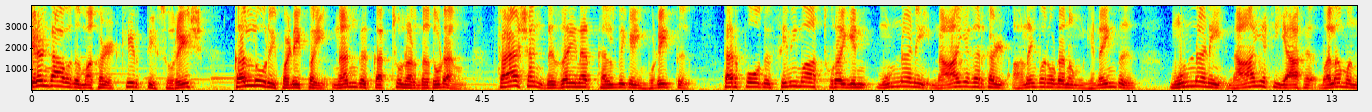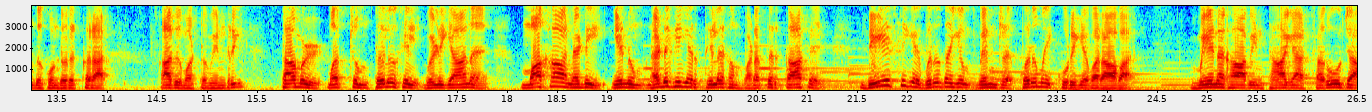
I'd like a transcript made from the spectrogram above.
இரண்டாவது மகள் கீர்த்தி சுரேஷ் கல்லூரி படிப்பை நன்கு கற்றுணர்ந்ததுடன் ஃபேஷன் டிசைனர் கல்வியை முடித்து தற்போது சினிமா துறையின் முன்னணி நாயகர்கள் அனைவருடனும் இணைந்து முன்னணி நாயகியாக வலம் வந்து கொண்டிருக்கிறார். அது மட்டுமின்றி தமிழ் மற்றும் தெலுகில் வெளியான மகாநடி எனும் நடிகையர் திலகம் படத்திற்காக தேசிய விருதையும் வென்ற பெருமைக்குரியவராவார். மேனகாவின் தாயார் சரோஜா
